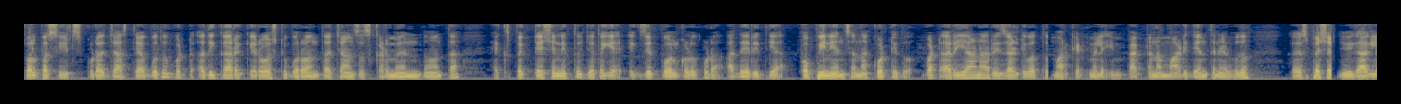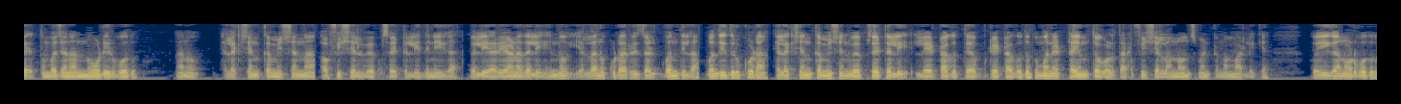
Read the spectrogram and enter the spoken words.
ಸ್ವಲ್ಪ ಸೀಟ್ಸ್ ಕೂಡ ಜಾಸ್ತಿ ಆಗ್ಬೋದು ಬಟ್ ಅಧಿಕಾರಕ್ಕೆ ಇರುವಷ್ಟು ಬರುವಂಥ ಚಾನ್ಸಸ್ ಕಡಿಮೆ ಅನ್ನುವಂಥ ಎಕ್ಸ್ಪೆಕ್ಟೇಷನ್ ಇತ್ತು. ಜೊತೆಗೆ ಎಕ್ಸಿಟ್ ಪೋಲ್ಗಳು ಕೂಡ ಅದೇ ರೀತಿಯ ಒಪಿನಿಯನ್ಸ್ ಅನ್ನ ಕೊಟ್ಟಿದ್ವು. ಬಟ್ ಹರಿಯಾಣ ರಿಸಲ್ಟ್ ಇವತ್ತು ಮಾರ್ಕೆಟ್ ಮೇಲೆ ಇಂಪ್ಯಾಕ್ಟ್ ಅನ್ನ ಮಾಡಿದೆ ಅಂತ ಹೇಳ್ಬೋದು. ಎಸ್ಪೆಷಲ್ ಈಗಾಗಲೇ ತುಂಬಾ ಜನ ನೋಡಿರ್ಬೋದು. ನಾನು ಎಲೆಕ್ಷನ್ ಕಮಿಷನ್ನ ಅಫಿಷಿಯಲ್ ವೆಬ್ಸೈಟ್ ಅಲ್ಲಿ ಇದೀನಿ ಈಗ. ಅಲ್ಲಿ ಹರಿಯಾಣದಲ್ಲಿ ಇನ್ನು ಎಲ್ಲಾನು ಕೂಡ ರಿಸಲ್ಟ್ ಬಂದಿಲ್ಲ. ಬಂದಿದ್ರು ಕೂಡ ಎಲೆಕ್ಷನ್ ಕಮಿಷನ್ ವೆಬ್ಸೈಟ್ ಅಲ್ಲಿ ಲೇಟ್ ಆಗುತ್ತೆ ಅಪ್ಡೇಟ್ ಆಗೋದು. ತುಂಬಾನೇ ಟೈಮ್ ತಗೊಳ್ತಾರೆ ಅಫಿಷಿಯಲ್ ಅನೌನ್ಸ್ಮೆಂಟ್ ಅನ್ನ ಮಾಡ್ಲಿಕ್ಕೆ. ಸೊ ಈಗ ನೋಡಬಹುದು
